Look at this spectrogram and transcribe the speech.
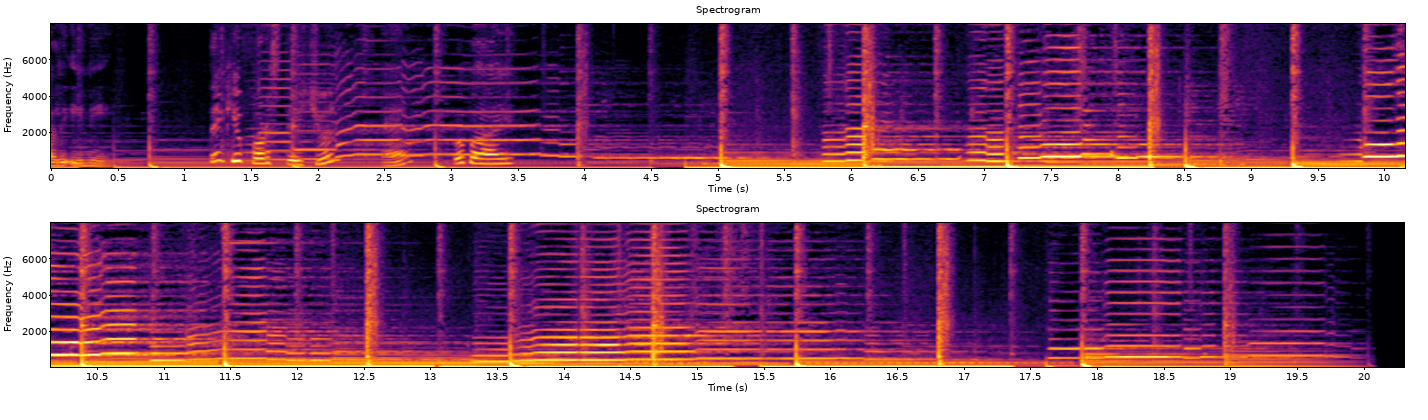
kali ini. Thank you for stay tuned and bye-bye.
